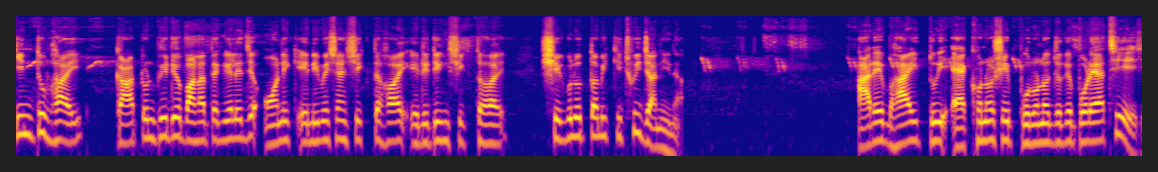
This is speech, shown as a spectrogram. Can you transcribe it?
কিন্তু ভাই কার্টুন ভিডিও বানাতে গেলে যে অনেক অ্যানিমেশন শিখতে হয় এডিটিং শিখতে হয়, সেগুলো তো আমি কিছুই জানি না। আরে ভাই, তুই এখনও সেই পুরনো যুগে পড়ে আছিস?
